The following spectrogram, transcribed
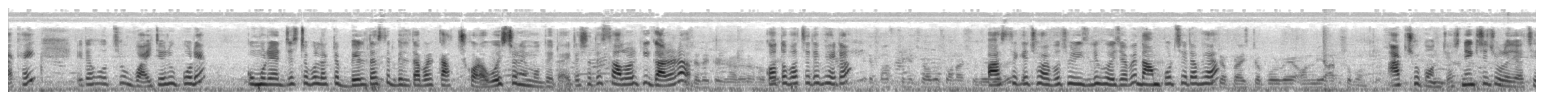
দেখাই। এটা হচ্ছে হোয়াইটের উপরে। কোমরে অ্যাডজাস্টেবল একটা বেল্ট আছে বেল্ট আবার কাজ করা ওয়েস্টার্নের মধ্যে এটা। এটার সাথে সালোয়ার কি হবে। কত বাচ্চাদের ভাই এটা? পাঁচ থেকে ছয় বছর ইজিলি হয়ে যাবে। দাম পড়ছে এটা ভাইয়া? আটশো পঞ্চাশ। নেক্সটে চলে যাচ্ছি।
